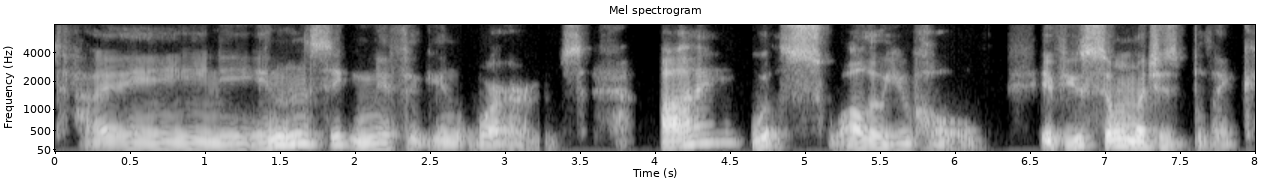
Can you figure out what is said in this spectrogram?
tiny insignificant worms. I will swallow you whole if you so much as blink."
